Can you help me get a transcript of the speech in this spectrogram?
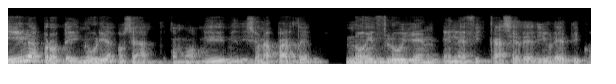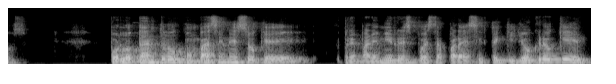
y la proteinuria, o sea, como medición aparte, no influyen en la eficacia de diuréticos. Por lo tanto, con base en eso que preparé mi respuesta para decirte que yo creo que,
